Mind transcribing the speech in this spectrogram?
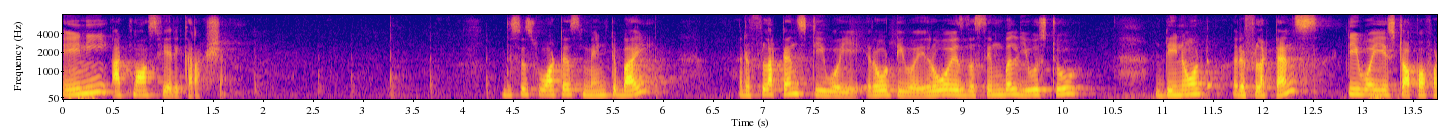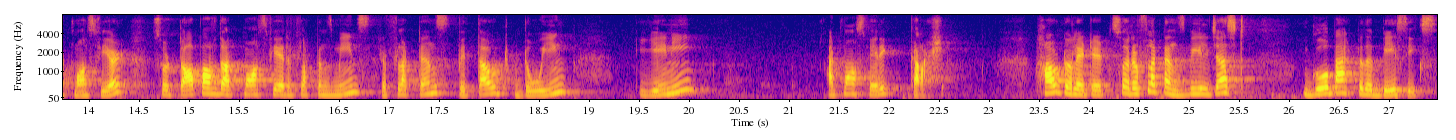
any atmospheric correction. This is what is meant by reflectance TOA, rho TOA. Rho is the symbol used to denote reflectance TOA is top of atmosphere. So, top of the atmosphere reflectance means reflectance without doing any atmospheric correction. How to relate it? So, reflectance we will just go back to the basics.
